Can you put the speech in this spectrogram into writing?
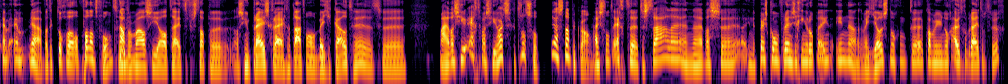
En, en ja, wat ik toch wel opvallend vond. eh, Nou. normaal zie je altijd Verstappen, als hij een prijs krijgt, dat laat hem al een beetje koud. Hè? Dat, eh, maar hij was hier echt was hier hartstikke trots op. Ja, snap ik wel. Hij stond echt eh, te stralen en hij was eh, in de persconferentie ging erop een, in. Nou, met Joost nog een, eh, kwam er hier nog uitgebreid op terug.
